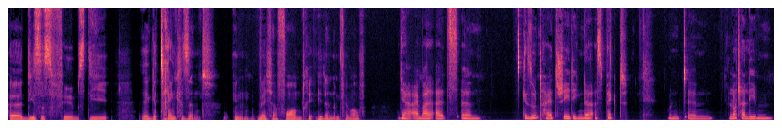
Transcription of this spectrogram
äh, dieses Films die äh, Getränke sind. In welcher Form treten die denn im Film auf? Ja, einmal als ähm, gesundheitsschädigender Aspekt und ähm, Lotterleben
